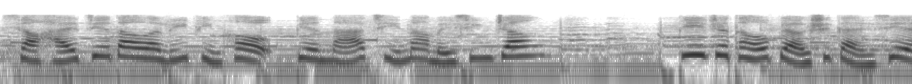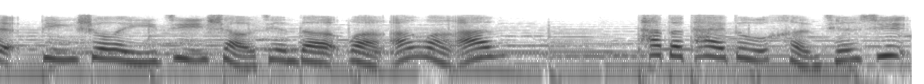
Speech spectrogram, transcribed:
小孩接到了礼品后，便拿起那枚勋章，低着头表示感谢，并说了一句少见的晚安晚安。他的态度很谦虚，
